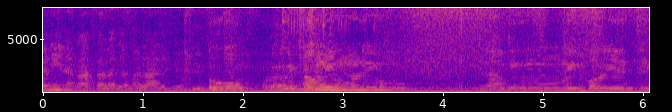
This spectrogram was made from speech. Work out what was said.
Kanina nga talaga malalim yung Ito, malalim Saka kasi. yung ano yung laging may kuryente.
